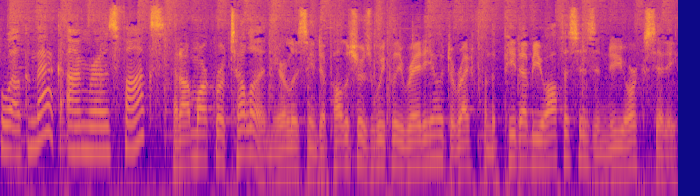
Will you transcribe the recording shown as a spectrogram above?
Welcome back. I'm Rose Fox. And I'm Mark Rotella, and you're listening to Publishers Weekly Radio, direct from the PW offices in New York City.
